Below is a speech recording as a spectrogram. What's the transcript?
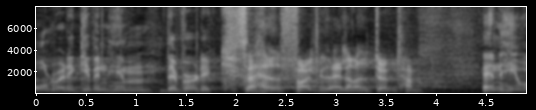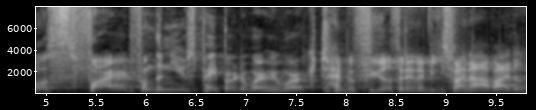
already given him the verdict. så havde folket allerede dømt ham. And he was fired from the newspaper where he worked. Han blev fyret for den avis, hvor han arbejdede.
